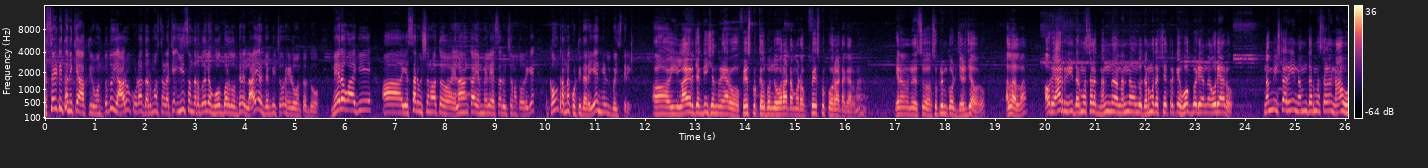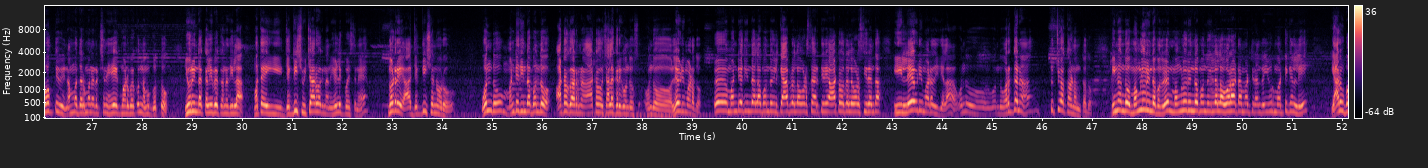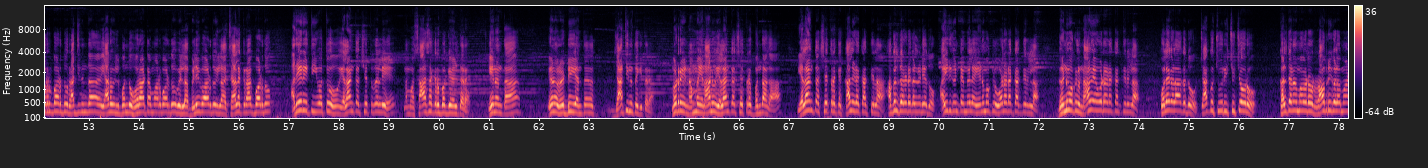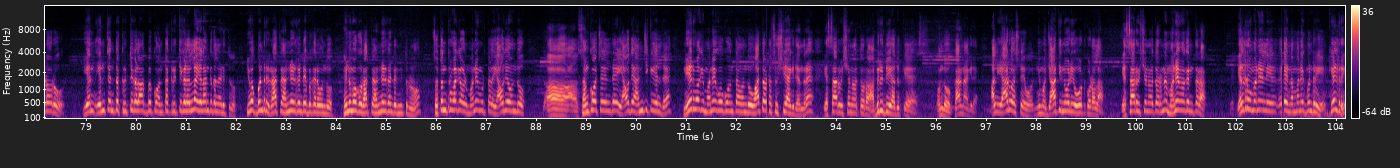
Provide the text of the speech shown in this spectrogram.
S I T ತನಿಖೆ ಆಗ್ತಿರುವಂಥದ್ದು, ಯಾರೂ ಕೂಡ ಧರ್ಮಸ್ಥಳಕ್ಕೆ ಈ ಸಂದರ್ಭದಲ್ಲಿ ಹೋಗಬಾರ್ದು ಅಂತೇಳಿ ಲಾಯರ್ ಜಗದೀಶ್ ಅವರು ಹೇಳುವಂಥದ್ದು. ನೇರವಾಗಿ S R Vishwanath, Yelahanka M L A S R Vishwanath ಅವರಿಗೆ ಕೌಂಟರ್ನ ಕೊಟ್ಟಿದ್ದಾರೆ. ಏನು ಹೇಳಿ ಬಯಸ್ತೀರಿ? ಈ ಲಾಯರ್ ಜಗದೀಶ್ ಅಂದ್ರೆ ಯಾರು? ಫೇಸ್ಬುಕ್ಕಲ್ಲಿ ಬಂದು ಹೋರಾಟ ಮಾಡೋ ಫೇಸ್ಬುಕ್ ಹೋರಾಟಗಾರನ? ಏನೋ ಸು ಸುಪ್ರೀಂ ಕೋರ್ಟ್ ಜಡ್ಜ್ ಅವರು? ಅಲ್ಲ ಅಲ್ವಾ? ಅವ್ರು ಯಾರು ರೀ ಧರ್ಮಸ್ಥಳಕ್ಕೆ ನನ್ನ ನನ್ನ ಒಂದು ಧರ್ಮದ ಕ್ಷೇತ್ರಕ್ಕೆ ಹೋಗಬೇಡಿ ಅನ್ನೋ ಅವ್ರು ಯಾರು? ನಮ್ಮ ಇಷ್ಟ ರೀ ನಮ್ಮ ಧರ್ಮಸ್ಥಳ, ನಾವು ಹೋಗ್ತೀವಿ. ನಮ್ಮ ಧರ್ಮನ ರಕ್ಷಣೆ ಹೇಗೆ ಮಾಡಬೇಕು ನಮಗೆ ಗೊತ್ತು. ಇವರಿಂದ ಕಲಿಬೇಕು ಅನ್ನೋದಿಲ್ಲ. ಮತ್ತು ಈ ಜಗದೀಶ್ ವಿಚಾರವಾಗಿ ನಾನು ಹೇಳಿಕ್ಕೆ ಬಯಸ್ತೇನೆ. ನೋಡ್ರಿ, ಆ ಜಗದೀಶ್ ಅನ್ನೋರು ಒಂದು ಮಂಡ್ಯದಿಂದ ಬಂದು ಆಟೋಗಾರನ, ಆಟೋ ಚಾಲಕರಿಗೆ ಒಂದು ಒಂದು ಲೇವಡಿ ಮಾಡೋದು. ಏ, ಮಂಡ್ಯದಿಂದೆಲ್ಲ ಬಂದು ಇಲ್ಲಿ ಕ್ಯಾಬ್ ಎಲ್ಲ ಓಡಿಸ್ತಾ ಇರ್ತೀರಿ, ಆಟೋದಲ್ಲಿ ಓಡಿಸ್ತೀರಿ ಅಂತ ಈ ಲೇವಡಿ ಮಾಡೋದಿದೆಯಲ್ಲ ಒಂದು ಒಂದು ವರ್ಗನ ತುಚ್ಚುವಾಗಿ ಕಾಣುವಂಥದ್ದು. ಇನ್ನೊಂದು ಮಂಗಳೂರಿಂದ ಬಂದರು. ಏನು ಮಂಗಳೂರಿಂದ ಬಂದು ಇಲ್ಲೆಲ್ಲ ಹೋರಾಟ ಮಾಡ್ತೀರಿ ಅಂದರೆ ಇವ್ರ ಮಟ್ಟಿನಲ್ಲಿ ಯಾರೂ ಬರಬಾರ್ದು. ರಾಜ್ಯದಿಂದ ಯಾರೂ ಇಲ್ಲಿ ಬಂದು ಹೋರಾಟ ಮಾಡಬಾರ್ದು, ಇಲ್ಲ ಬೆಳಿಬಾರ್ದು, ಇಲ್ಲ ಚಾಲಕರಾಗಬಾರ್ದು. ಅದೇ ರೀತಿ ಇವತ್ತು ಯಲಾಂಕ ಕ್ಷೇತ್ರದಲ್ಲಿ ನಮ್ಮ ಶಾಸಕರ ಬಗ್ಗೆ ಹೇಳ್ತಾರೆ. ಏನಂತ? ಏನೋ ರೆಡ್ಡಿ ಅಂತ ಜಾತಿನ ತೆಗಿತಾರೆ. ನೋಡ್ರಿ, ನಮ್ಮ ನಾನು ಯಲಾಂಕ ಕ್ಷೇತ್ರಕ್ಕೆ ಬಂದಾಗ ಯಲಾಂಕ ಕ್ಷೇತ್ರಕ್ಕೆ ಕಾಲಿಡಕ್ಕಾಗ್ತಿಲ್ಲ ಹಗಲು ದರಡಗಳು ನಡೆಯೋದು. ಐದು ಗಂಟೆ ಮೇಲೆ ಹೆಣ್ಮಕ್ಳು ಓಡಾಡೋಕ್ಕಾಗ್ತಿರಲಿಲ್ಲ. ಗಂಡು ಮಕ್ಕಳು ನಾವೇ ಓಡಾಡೋಕ್ಕಾಗ್ತಿರಲಿಲ್ಲ. ಕೊಲೆಗಳಾಗೋದು. ಚಾಕು ಚೂರಿ ಚುಚ್ಚೋರು ಕಲ್ತನ ಮಾಡೋರು, ರಾಬ್ರಿಗಳು ಮಾಡೋರು. ಎನ್ ಎಂತೆಂಥ ಕೃತ್ಯಗಳಾಗಬೇಕು ಅಂಥ ಕೃತ್ಯಗಳೆಲ್ಲ ಯಲಾಂಕದಲ್ಲಿ ನಡೀತದೆ ಇವಾಗ ಬನ್ರಿ, ರಾತ್ರಿ ಹನ್ನೆರಡು ಗಂಟೆಗೆ ಬೇಕಾದ್ರೆ ಒಂದು ಹೆಣ್ಣು ಮಗು ರಾತ್ರಿ ಹನ್ನೆರಡು ಗಂಟೆ ನಿಂತರು ಸ್ವತಂತ್ರವಾಗಿ ಅವಳು ಮನೆ ಮುಟ್ತಾಳೆ. ಯಾವುದೇ ಒಂದು ಸಂಕೋಚ ಇಲ್ಲದೆ ಯಾವುದೇ ಅಂಜಿಕೆ ಇಲ್ಲದೆ ನೇರವಾಗಿ ಮನೆಗೆ ಹೋಗುವಂಥ ಒಂದು ವಾತಾವರಣ ಸೃಷ್ಟಿಯಾಗಿದೆ ಅಂದರೆ ಎಸ್ ಆರ್ ವಿಶ್ವನಾಥ್ ಅವರ ಅಭಿವೃದ್ಧಿ ಅದಕ್ಕೆ ಒಂದು ಕಾರಣ ಆಗಿದೆ. ಅಲ್ಲಿ ಯಾರೂ ಅಷ್ಟೇ ನಿಮ್ಮ ಜಾತಿ ನೋಡಿ ಓಟ್ ಕೊಡೋಲ್ಲ. ಎಸ್ ಆರ್ ವಿಶ್ವನಾಥ್ ಅವ್ರನ್ನ ಮನೆ ಮಗನ ಥರ ಎಲ್ಲರೂ ಮನೆಯಲ್ಲಿ, ಏ ನಮ್ಮ ಮನೆಗೆ ಬನ್ನಿರಿ ಕೇಳ್ರಿ.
